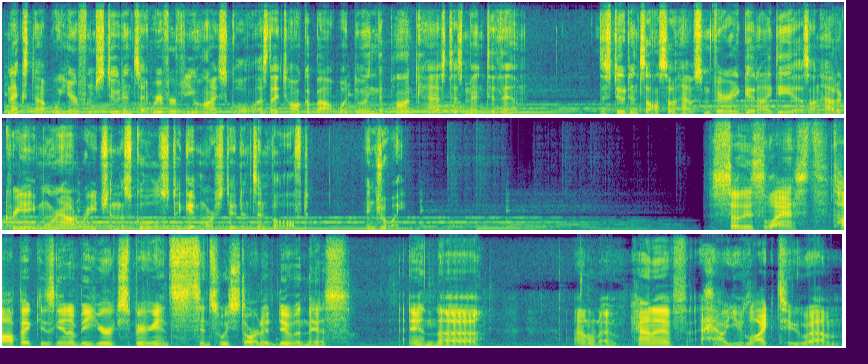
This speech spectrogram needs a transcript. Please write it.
Next up, we hear from students at Riverview High School as they talk about what doing the podcast has meant to them. The students also have some very good ideas on how to create more outreach in the schools to get more students involved. Enjoy. So this last topic is going to be your experience since we started doing this, and uh, I don't know, kind of how you like to, um,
